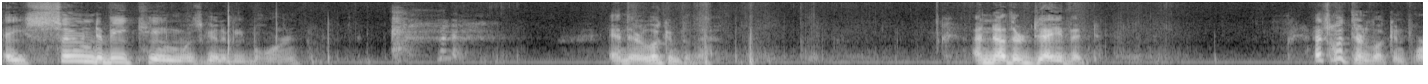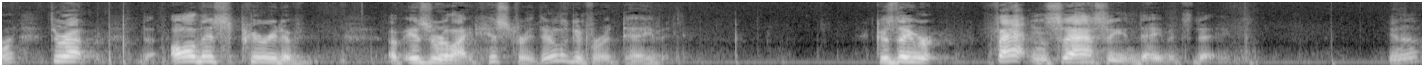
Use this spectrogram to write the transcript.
a soon to be king was going to be born, and they're looking for that. Another David. That's what they're looking for. Throughout all this period of, of Israelite history, they're looking for a David. Because they were fat and sassy in David's day. You know?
